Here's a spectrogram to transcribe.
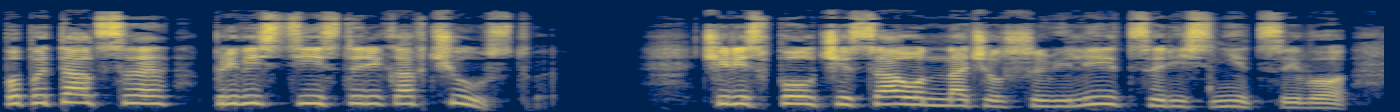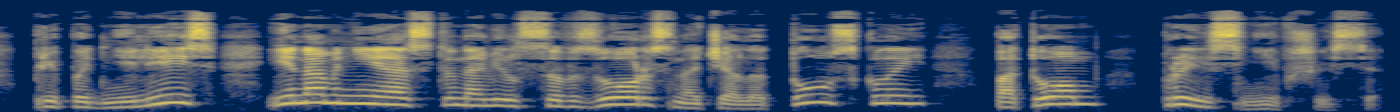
попытался привести старика в чувство. Через полчаса он начал шевелиться, ресницы его приподнялись, и на мне остановился взор, сначала тусклый, потом прояснившийся.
